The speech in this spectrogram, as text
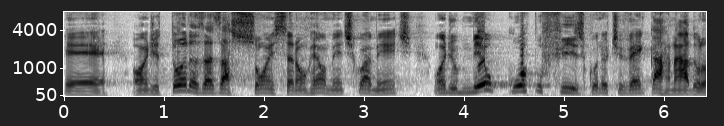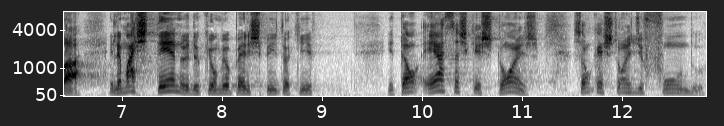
é, onde todas as ações serão realmente com a mente, onde o meu corpo físico, quando eu estiver encarnado lá, ele é mais tênue do que o meu perispírito aqui. Então, essas questões são questões de fundo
